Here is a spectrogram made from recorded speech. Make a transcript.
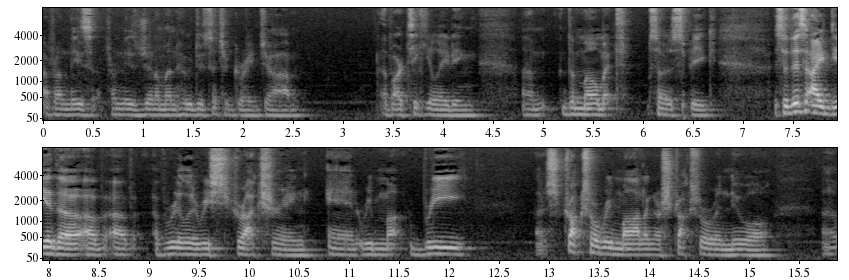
uh, from these from these gentlemen who do such a great job of articulating um, the moment, so to speak. So this idea, though, of, of, of really restructuring and remo- re, uh, structural remodeling or structural renewal uh,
